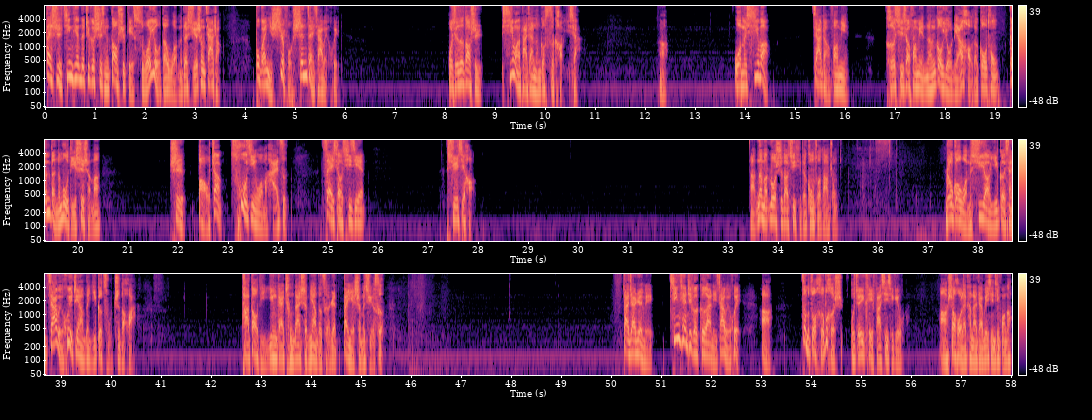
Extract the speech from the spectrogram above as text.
但是今天的这个事情倒是给所有的我们的学生家长，不管你是否身在家委会，我觉得倒是希望大家能够思考一下。啊，我们希望家长方面和学校方面能够有良好的沟通，根本的目的是什么？是保障、促进我们孩子在校期间学习好。啊，那么落实到具体的工作当中，如果我们需要一个像家委会这样的一个组织的话，他到底应该承担什么样的责任，扮演什么角色？大家认为今天这个个案里，家委会啊这么做合不合适？我觉得也可以发信息给我，啊，稍后来看大家微信进广告。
